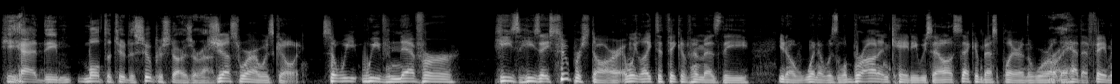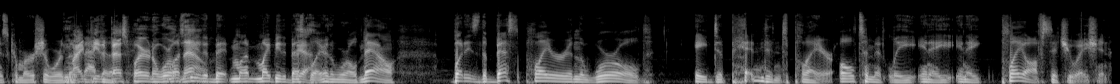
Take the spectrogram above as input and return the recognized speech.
he had the multitude of superstars around. him. just where I was going. So we we've never he's he's a superstar, and we like to think of him as the you know when it was LeBron and KD, we say oh second best player in the world. They had that famous commercial where Might be the best player in the world now. Be the, might, might be the best Yeah. player in the world now, but is the best player in the world a dependent player ultimately in a in a playoff situation?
